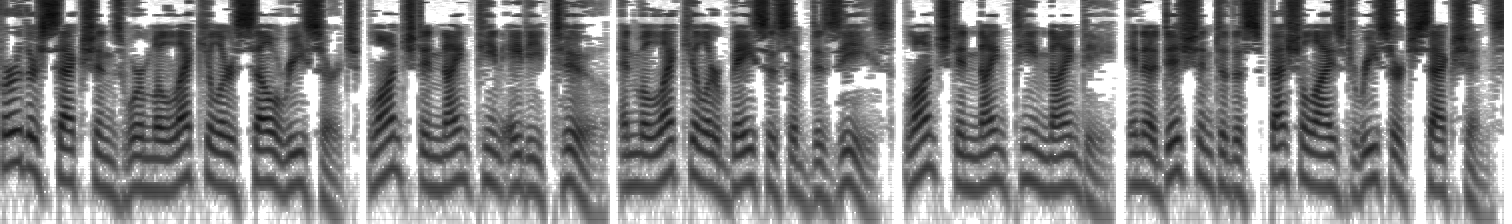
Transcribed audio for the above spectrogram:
Further sections were Molecular Cell Research, launched in 1982, and Molecular Basis of Disease, launched in 1990. In addition to the specialized research sections,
